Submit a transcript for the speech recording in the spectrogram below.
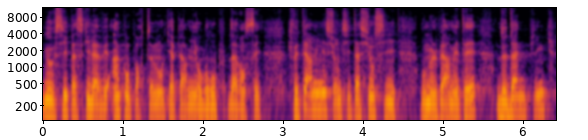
mais aussi parce qu'il avait un comportement qui a permis au groupe d'avancer. Je vais terminer sur une citation, si vous me le permettez, de Dan Pink,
